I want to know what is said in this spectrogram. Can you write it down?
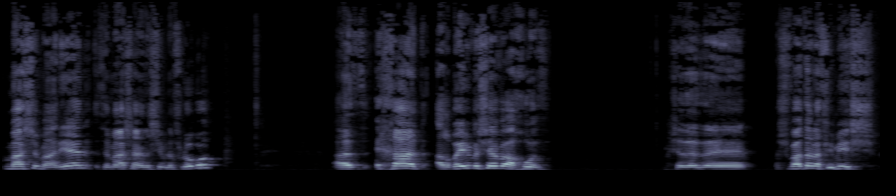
מה שמעניין זה מה שאנשים נפלו בו. אז אחד, 47 אחוז, שזה 7,000 איש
